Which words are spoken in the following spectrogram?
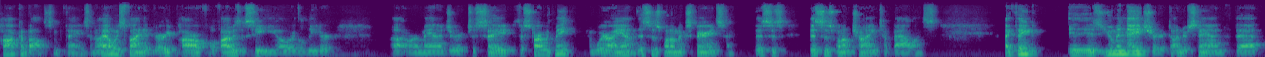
talk about some things. And I always find it very powerful if I was a CEO or the leader uh, or a manager to say, to start with me and where I am. This is what I'm experiencing. This is this is what I'm trying to balance. I think it is human nature to understand that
